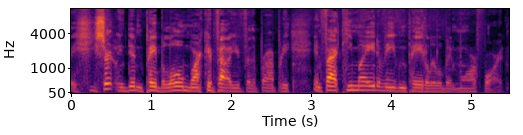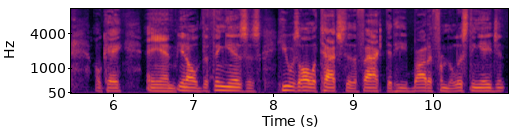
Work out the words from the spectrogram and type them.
he certainly didn't pay below market value for the property. In fact he might have even paid a little bit more for it okay? And you know the thing is is he was all attached to the fact that he bought it from the listing agent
